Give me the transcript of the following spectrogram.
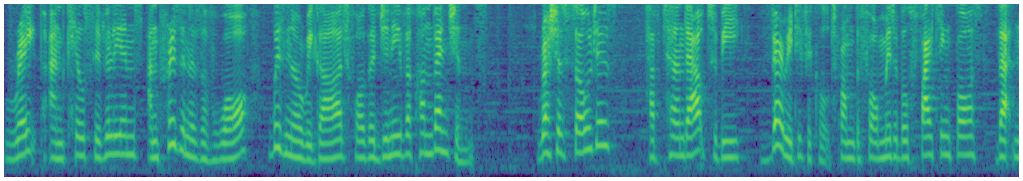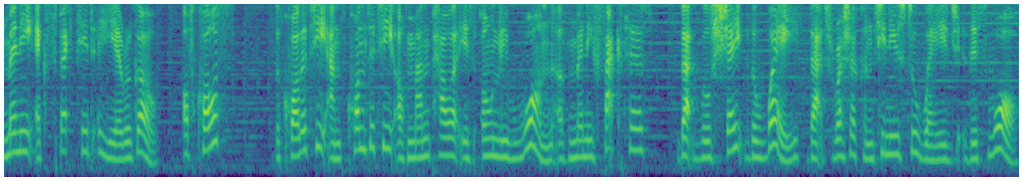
rape, and kill civilians and prisoners of war with no regard for the Geneva Conventions. Russia's soldiers have turned out to be very difficult from the formidable fighting force that many expected a year ago. Of course, the quality and quantity of manpower is only one of many factors that will shape the way that Russia continues to wage this war.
